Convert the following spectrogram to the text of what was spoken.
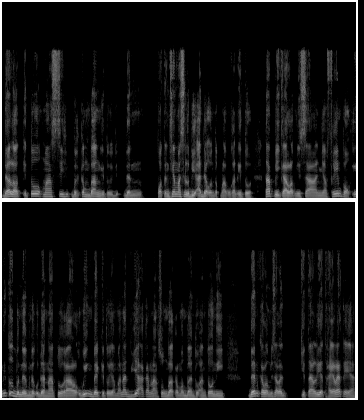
Dalot itu masih berkembang gitu dan potensinya masih lebih ada untuk melakukan itu. Tapi kalau misalnya Frimpong ini tuh benar-benar udah natural wingback gitu yang mana dia akan langsung bakal membantu Anthony. Dan kalau misalnya kita lihat highlightnya ya,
